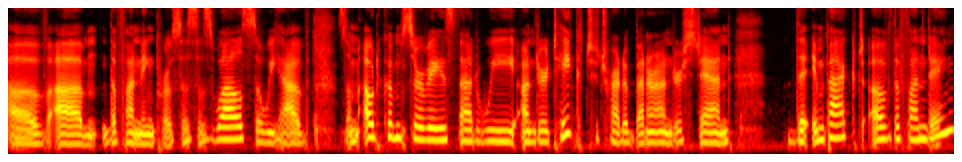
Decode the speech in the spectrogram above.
of um, the funding process as well. So we have some outcome surveys that we undertake to try to better understand the impact of the funding.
